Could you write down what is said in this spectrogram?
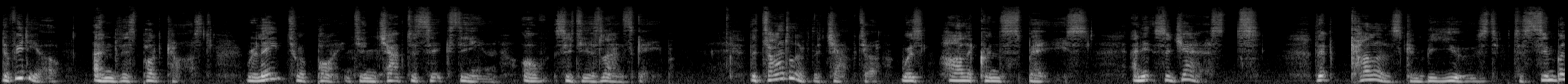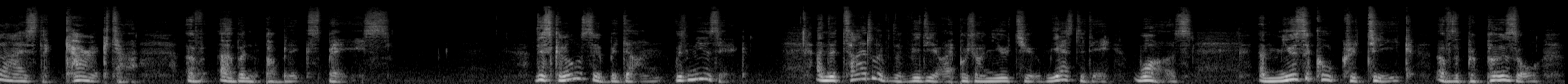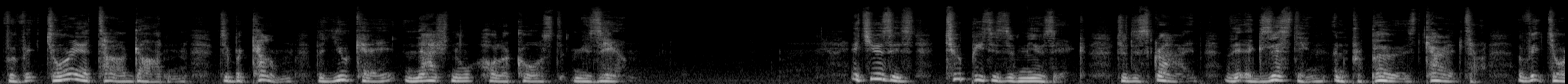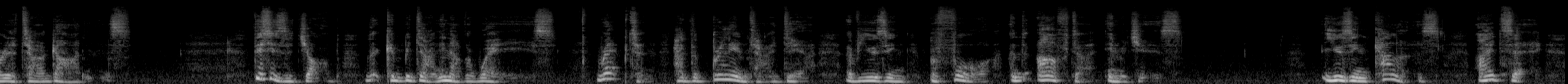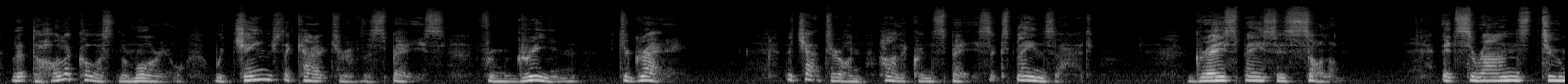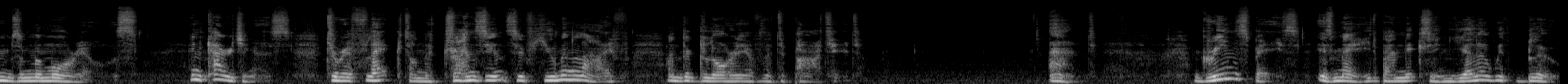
The video and this podcast relate to a point in chapter 16 of City as Landscape. The title of the chapter was Harlequin Space, and it suggests that colours can be used to symbolise the character of urban public space. This can also be done with music. And the title of the video I put on YouTube yesterday was A Musical Critique of the proposal for Victoria Tower Garden to become the UK National Holocaust Museum. It uses two pieces of music to describe the existing and proposed character of Victoria Tower Gardens. This is a job that can be done in other ways. Repton had the brilliant idea of using before and after images. Using colours, I'd say that the Holocaust Memorial would change the character of the space from green to grey. The chapter on Harlequin space explains that. Grey space is solemn. It surrounds tombs and memorials, encouraging us to reflect on the transience of human life and the glory of the departed. And green space is made by mixing yellow with blue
